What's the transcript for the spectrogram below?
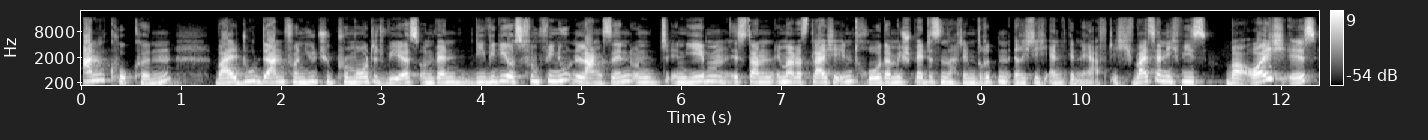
angucken, weil du dann von YouTube promoted wirst. Und wenn die Videos fünf Minuten lang sind und in jedem ist dann immer das gleiche Intro, dann mich spätestens nach dem dritten richtig entgenervt. Ich weiß ja nicht, wie es bei euch ist.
